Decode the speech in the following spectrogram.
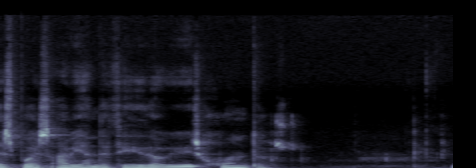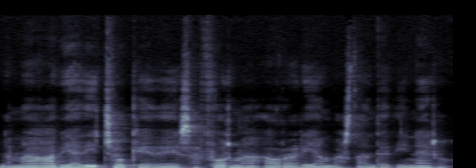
Después habían decidido vivir juntos. La maga había dicho que de esa forma ahorrarían bastante dinero,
